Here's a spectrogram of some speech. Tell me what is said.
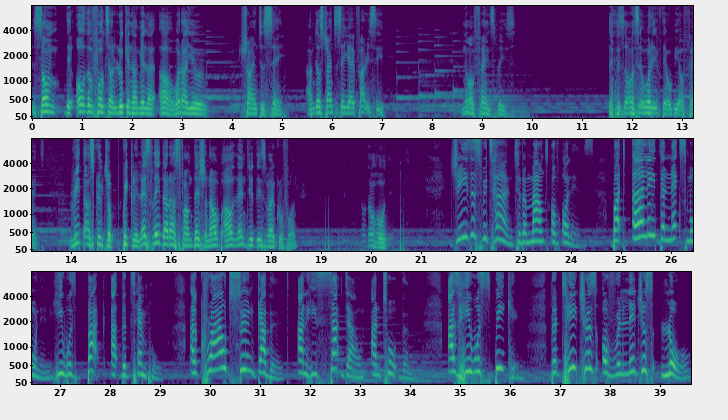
some the older folks are looking at me like, Oh, what are you trying to say? I'm just trying to say you're a Pharisee. No offense, please. Someone said, What if there will be offense? Read that scripture quickly. Let's lay that as foundation. I'll, I'll lend you this microphone. No, don't hold it. Jesus returned to the Mount of Olives, but early the next morning he was back at the temple. A crowd soon gathered, and he sat down and taught them. As he was speaking, the teachers of religious law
